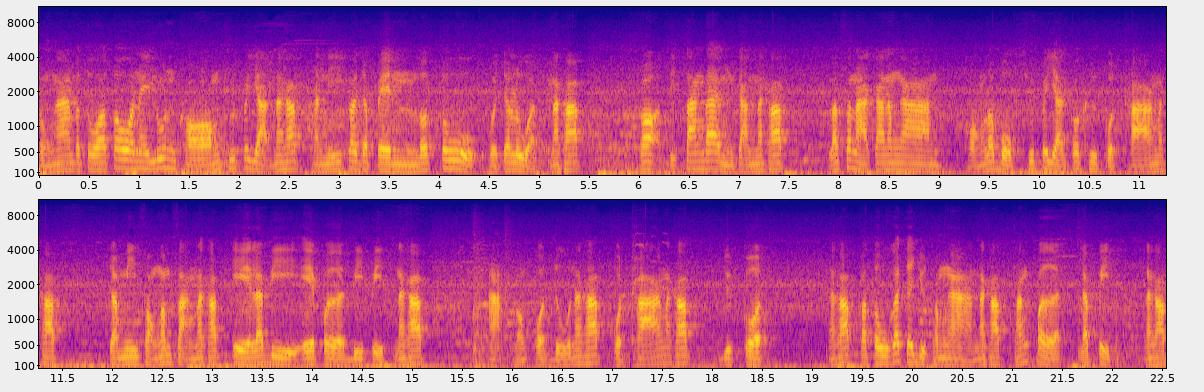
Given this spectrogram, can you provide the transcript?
ส่งงานประตูออโต้ในรุ่นของชุดประหยัดนะครับ คันนี้ก็จะเป็นรถตู้หัวจรวดนะครับ ก็ติดตั้งได้เหมือนกันนะครับ ลักษณะการทำงานของระบบชุดประหยัดก็คือกดค้างนะครับ จะมี 2คำสั่งนะครับ A และ B A เปิด B ปิดนะครับอะลองกดดูนะครับ กดค้างนะครับ หยุดกดนะครับ ประตูก็จะหยุดทำงานนะครับ ทั้งเปิดและปิดนะครับ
